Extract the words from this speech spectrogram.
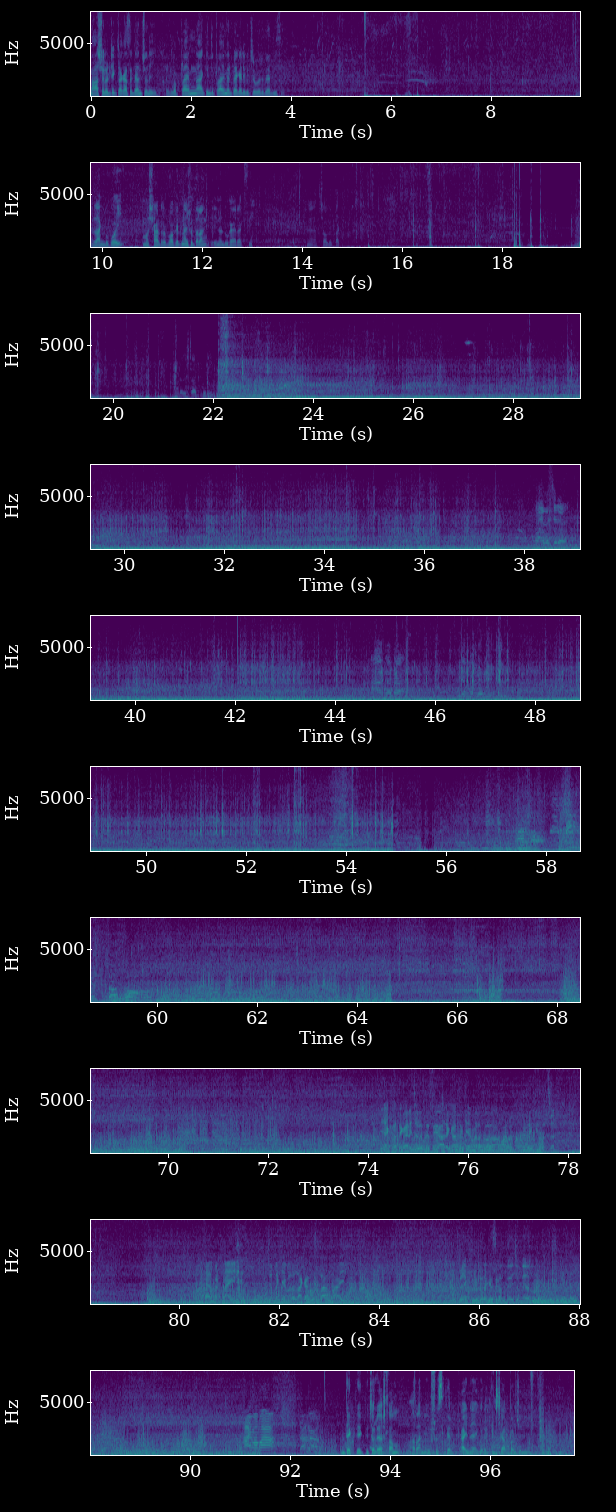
না আসলে ঠিকঠাক আছে ব্যঞ্জনেই এগুলো প্রাইম না কিন্তু প্রাইমের প্যাকেটের ভিতরে করে দিয়ে দিছে। রাখব কই? আমার শার্টের পকেট নাই সুতরাং এই না ঢুকায় রাখছি। হ্যাঁ চলতে থাক। গাড়ি স্টার্ট করি। এক হাতে গাড়ি চালাতেছি আর এক হাতে ক্যামেরা দ্বারা আমার দেখতে পাচ্ছেন। হেলমেট নাই জন্য ক্যামেরা রাখার অবস্থা নাই। মাত্র এক কিলো ধরে গেছিলাম, তো এই জন্য হেলমেটের মধ্যে নাই। দেখতে দেখতে চলে আসলাম। আর আমিও সুস্কের কাইনা এগুলো কিনছি আব্বার জন্য।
